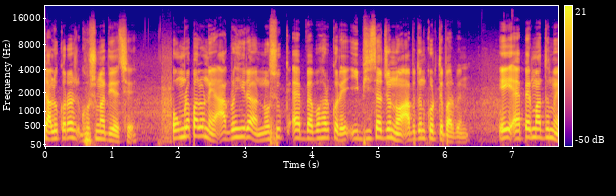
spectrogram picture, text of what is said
চালু করার ঘোষণা দিয়েছে। ওমরা পালনে আগ্রহীরা নসুক অ্যাপ ব্যবহার করে ই ভিসার জন্য আবেদন করতে পারবেন। এই অ্যাপের মাধ্যমে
